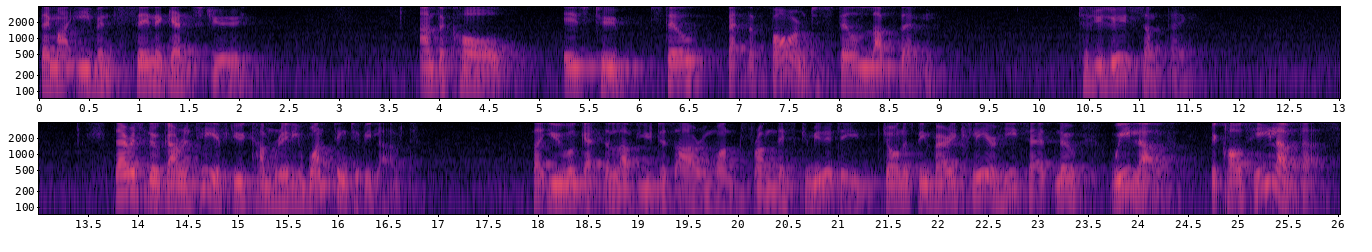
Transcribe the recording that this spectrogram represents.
They might even sin against you. And the call is to still bet the farm, to still love them till you lose something. There is no guarantee if you come really wanting to be loved that you will get the love you desire and want from this community. John has been very clear. He says, No, we love because he loved us.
